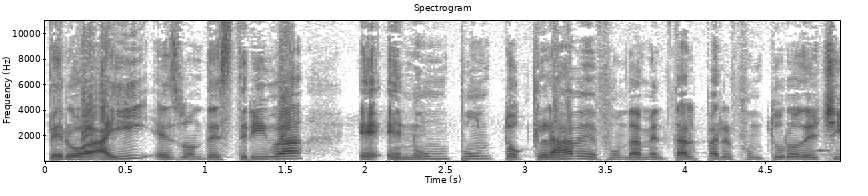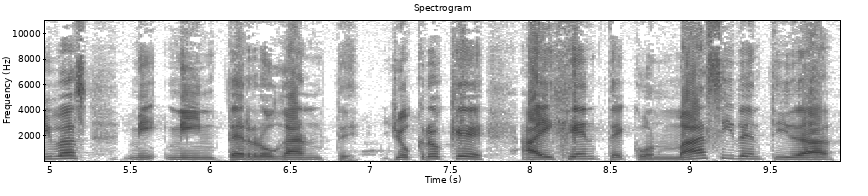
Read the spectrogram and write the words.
pero ahí es donde estriba eh, en un punto clave, fundamental para el futuro de Chivas, mi, mi interrogante. Yo creo que hay gente con más identidad,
